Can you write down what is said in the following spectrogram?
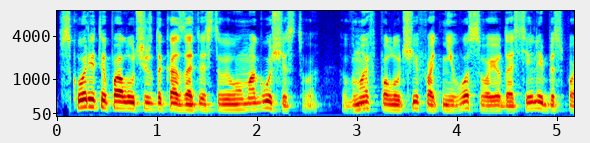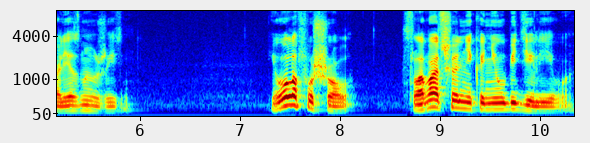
Вскоре ты получишь доказательства его могущества, вновь получив от него свою доселе бесполезную жизнь. И Олаф ушел. Слова отшельника не убедили его.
